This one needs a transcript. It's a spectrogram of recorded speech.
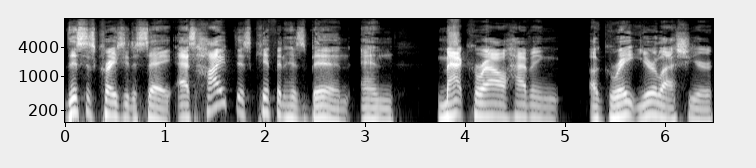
this is crazy to say. As hyped as Kiffin has been, and Matt Corral having a great year last year,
